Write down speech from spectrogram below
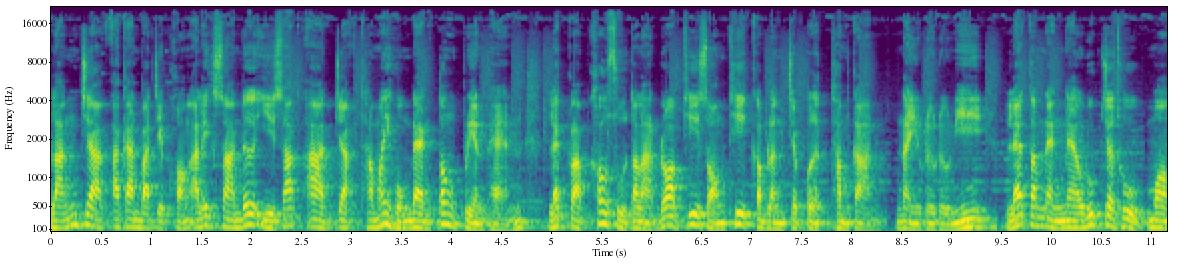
หลังจากอาการบาดเจ็บของอเล็กซานเดอร์อีซักอาจจะทำให้หงแดงต้องเปลี่ยนแผน และกลับเข้าสู่ตลาดรอบที่ 2 ที่กำลังจะเปิดทำการในเร็วๆนี้ และตำแหน่งแนวรุกจะถูกมอง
